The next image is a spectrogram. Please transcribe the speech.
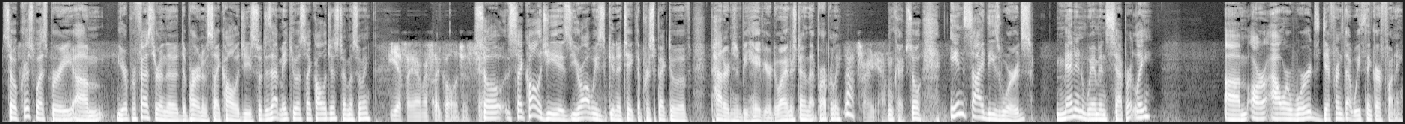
So, Chris Westbury, um, you're a professor in the Department of Psychology. So, does that make you a psychologist? I'm assuming. Yes, I am a psychologist. Yeah. So, psychology is you're always going to take the perspective of patterns and behavior. Do I understand that properly? That's right. Yeah. Okay. So, inside these words, men and women separately, um, are our words different that we think are funny?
